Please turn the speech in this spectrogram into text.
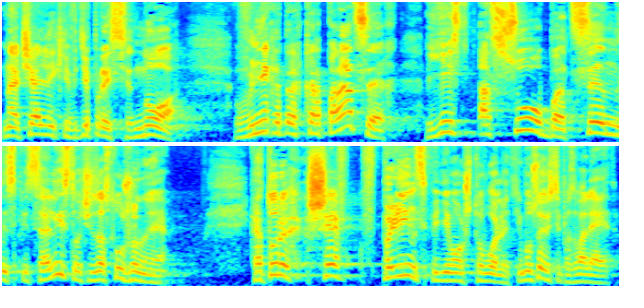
начальники в депрессии. Но в некоторых корпорациях есть особо ценные специалисты, очень заслуженные, которых шеф в принципе не может уволить, ему совесть не позволяет.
